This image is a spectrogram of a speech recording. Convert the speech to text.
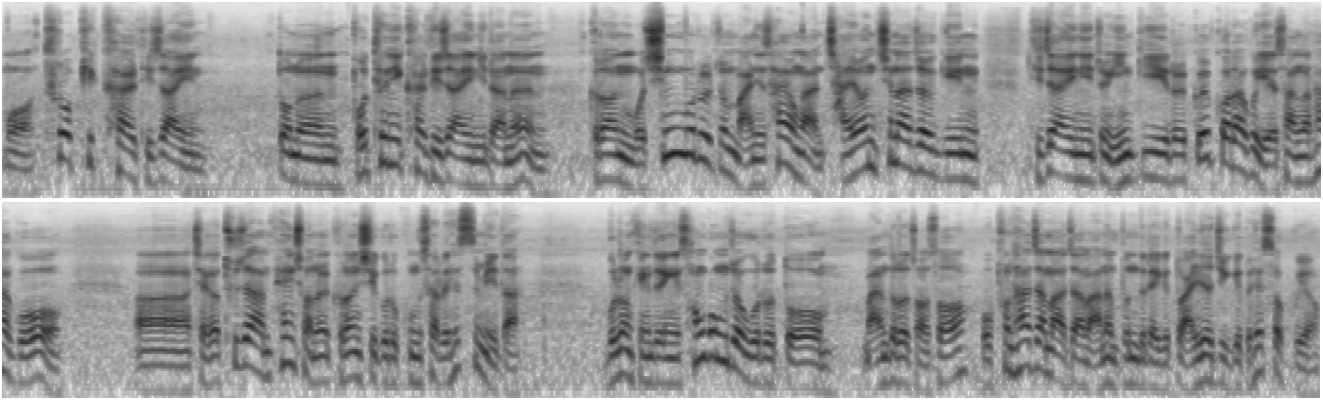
뭐 트로피칼 디자인 또는 보테니칼 디자인이라는 그런 뭐 식물을 좀 많이 사용한 자연 친화적인 디자인이 좀 인기를 끌 거라고 예상을 하고 어, 제가 투자한 펜션을 그런 식으로 공사를 했습니다. 물론 굉장히 성공적으로 또 만들어져서 오픈하자마자 많은 분들에게 또 알려지기도 했었고요.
